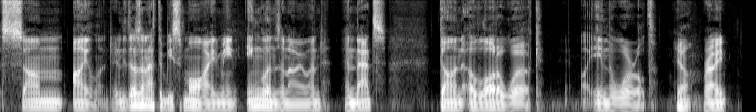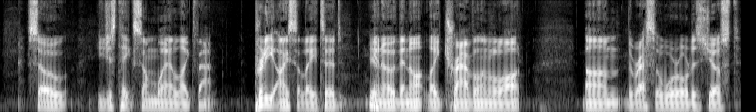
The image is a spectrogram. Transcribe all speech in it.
some island, and it doesn't have to be small. I mean, England's an island, and that's done a lot of work in the world, Yeah. right? So you just take somewhere like that, pretty isolated. Yeah. You know, they're not like traveling a lot. Um, the rest of the world is just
